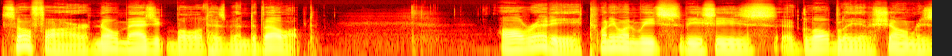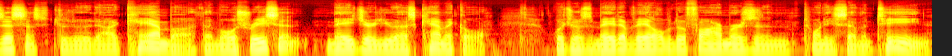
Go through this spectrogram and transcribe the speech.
So far, no magic bullet has been developed. Already, 21 weed species globally have shown resistance to dicamba, the most recent major U.S. chemical which was made available to farmers in 2017,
